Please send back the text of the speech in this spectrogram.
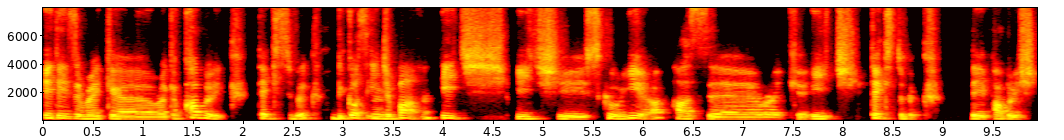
it is like a, like a public textbook because in Japan each each uh, school year has uh, like uh, each textbook they publish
